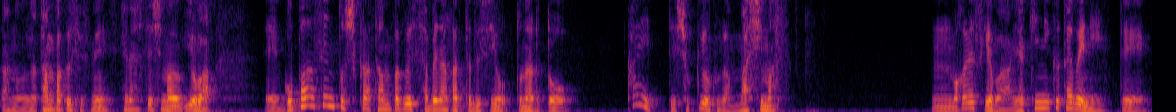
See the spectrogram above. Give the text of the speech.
あの、タンパク質ですね、減らしてしまう。要は、え5%しかタンパク質食べなかったですよとなると、かえって食欲が増します。うん、わかりやすく言えば、焼肉食べに行って、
